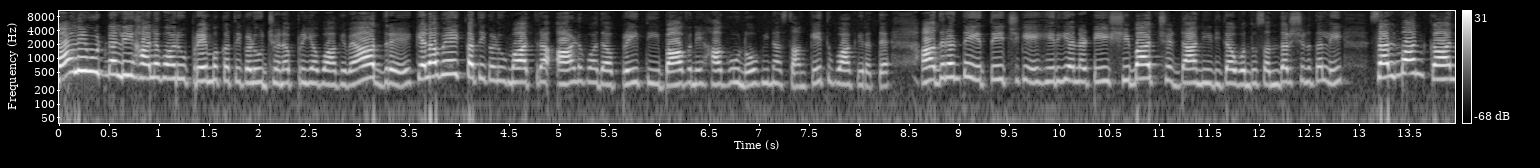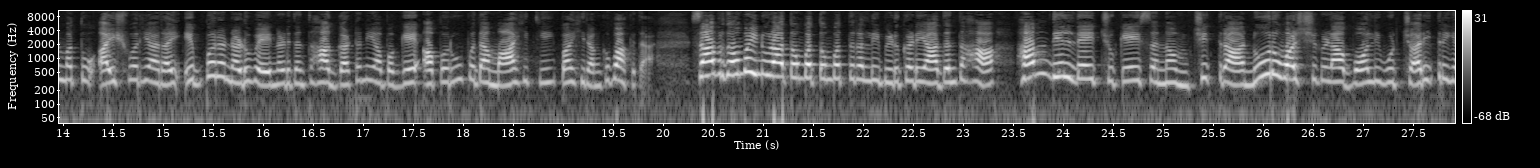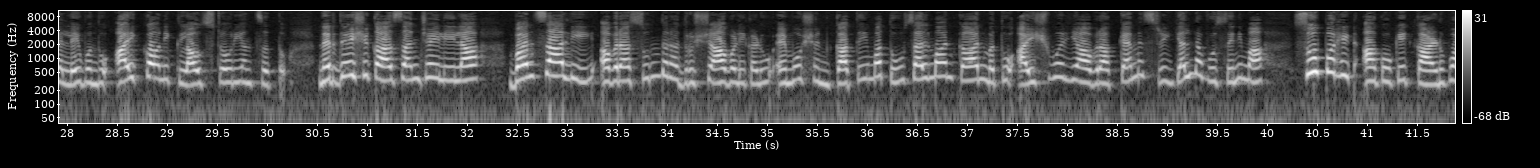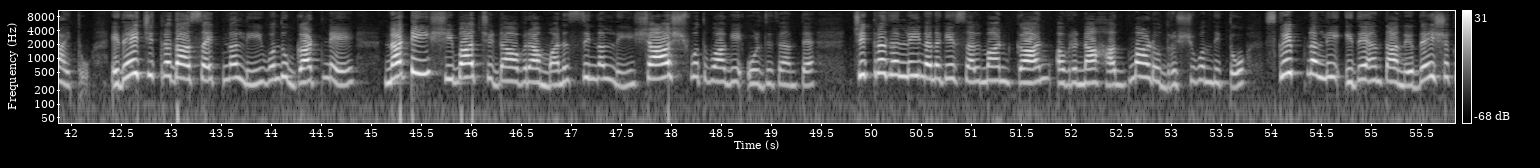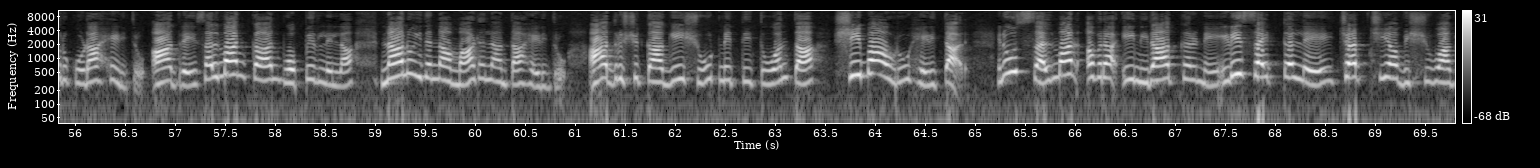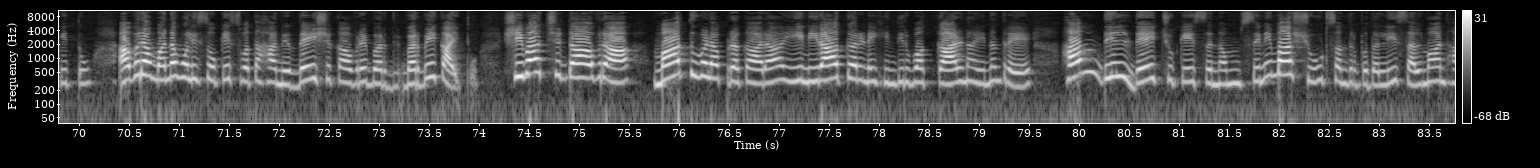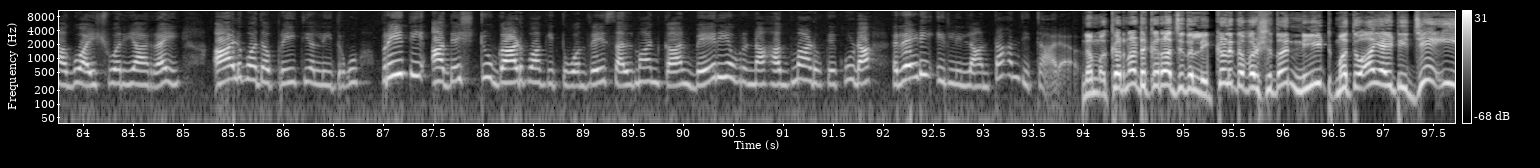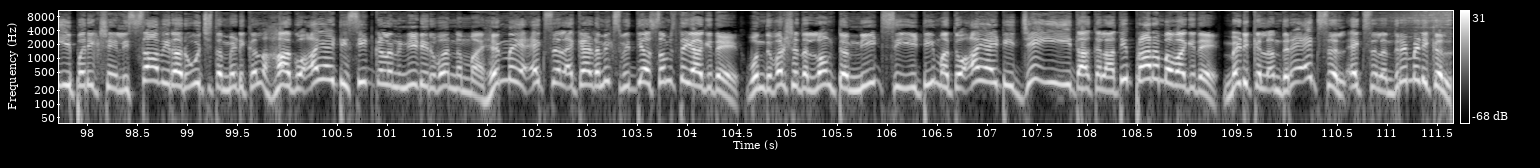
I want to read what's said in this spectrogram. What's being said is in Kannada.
ಬಾಲಿವುಡ್ನಲ್ಲಿ ಹಲವಾರು ಪ್ರೇಮ ಕಥೆಗಳು ಜನಪ್ರಿಯವಾಗಿವೆ, ಆದರೆ ಕೆಲವೇ ಕಥೆಗಳು ಮಾತ್ರ ಆಳವಾದ ಪ್ರೀತಿ, ಭಾವನೆ ಹಾಗೂ ನೋವಿನ ಸಂಕೇತವಾಗಿರುತ್ತೆ. ಅದರಂತೆ ಇತ್ತೀಚೆಗೆ ಹಿರಿಯ ನಟಿ ಶಿಬಾ ಚಡ್ಡಾ ನೀಡಿದ ಒಂದು ಸಂದರ್ಶನದಲ್ಲಿ ಸಲ್ಮಾನ್ ಖಾನ್ ಮತ್ತು ಐಶ್ವರ್ಯ ರೈ ಇಬ್ಬರ ನಡುವೆ ನಡೆದಂತಹ ಘಟನೆಯ ಬಗ್ಗೆ ಅಪರೂಪದ ಮಾಹಿತಿ ಬಹಿರಂಗವಾಗಿದೆ. ಸಾವಿರದ ಒಂಬೈನೂರ ತೊಂಬತ್ತೊಂಬತ್ತರಲ್ಲಿ ಬಿಡುಗಡೆಯಾದಂತಹ ಹಮ್ ದಿಲ್ ದೇ ಚುಕೆ ಸನಂ ಚಿತ್ರ ನೂರು ವರ್ಷಗಳ ಬಾಲಿವುಡ್ ಚರಿತ್ರೆಯಲ್ಲೇ ಒಂದು ಐಕಾನಿಕ್ ಲವ್ ಸ್ಟೋರಿ ಅನ್ಸುತ್ತು ನಿರ್ದೇಶಕ ಸಂಜಯ್ ಲೀಲಾ, ಬನ್ಸಾಲಿ ಅವರ ಸುಂದರ ದೃಶ್ಯಾವಳಿಗಳು, ಎಮೋಷನ್ ಕತೆ ಮತ್ತು ಸಲ್ಮಾನ್ ಖಾನ್ ಮತ್ತು ಐಶ್ವರ್ಯ ಅವರ ಕೆಮಿಸ್ಟ್ರಿ ಎಲ್ಲವೂ ಸಿನಿಮಾ ಸೂಪರ್ ಹಿಟ್ ಆಗೋಕೆ ಕಾರಣವಾಯಿತು. ಇದೇ ಚಿತ್ರದ ಸೆಟ್ನಲ್ಲಿ ಒಂದು ಘಟನೆ ನಟಿ ಶಿಬಾ ಚಿಡ್ಡಾ ಅವರ ಮನಸ್ಸಿನಲ್ಲಿ ಶಾಶ್ವತವಾಗಿ ಉಳಿದಿದಂತೆ ಚಿತ್ರದಲ್ಲಿ ನನಗೆ ಸಲ್ಮಾನ್ ಖಾನ್ ಅವರನ್ನ ಹಗ್ ಮಾಡೋ ದೃಶ್ಯವೊಂದಿತ್ತು ಸ್ಕ್ರಿಪ್ಟ್ನಲ್ಲಿ ಇದೆ ಅಂತ ನಿರ್ದೇಶಕರು ಕೂಡ ಹೇಳಿದ್ರು. ಆದ್ರೆ ಸಲ್ಮಾನ್ ಖಾನ್ ಒಪ್ಪಿರ್ಲಿಲ್ಲ. ನಾನು ಇದನ್ನ ಮಾಡಲ್ಲ ಅಂತ ಹೇಳಿದ್ರು. ಆ ದೃಶ್ಯಕ್ಕಾಗಿ ಶೂಟ್ ನಿಂತಿತ್ತು ಅಂತ ಶಿಬಾ ಅವರು ಹೇಳಿದ್ದಾರೆ. ಇನ್ನು ಸಲ್ಮಾನ್ ಅವರ ಈ ನಿರಾಕರಣೆ ಇಡೀ ಸೈಟ್ ಅಲ್ಲೇ ಚರ್ಚೆಯ ವಿಷಯವಾಗಿತ್ತು ಅವರ ಮನವೊಲಿಸೋಕೆ ಸ್ವತಃ ನಿರ್ದೇಶಕ ಅವರೇ ಬರ್ ಬರ್ಬೇಕಾಯ್ತು. ಶಿವಾ ಚಿಡ್ಡಾ ಅವರ ಮಾತುಗಳ ಪ್ರಕಾರ ಈ ನಿರಾಕರಣೆ ಹಿಂದಿರುವ ಕಾರಣ ಏನಂದ್ರೆ, ಹಮ್ ದಿಲ್ ದೇ ಚುಕೆ ಸನಂ ಸಿನಿಮಾ ಶೂಟ್ ಸಂದರ್ಭದಲ್ಲಿ ಸಲ್ಮಾನ್ ಹಾಗೂ ಐಶ್ವರ್ಯ ರೈ ಆಳವಾದ ಪ್ರೀತಿಯಲ್ಲಿದ್ರು ಪ್ರೀತಿ ಅದೆಷ್ಟು ಗಾಢವಾಗಿತ್ತು ಅಂದ್ರೆ ಸಲ್ಮಾನ್ ಖಾನ್ ಬೇರೆಯವರನ್ನ ಹಗ್ ಮಾಡೋಕೆ ಕೂಡ ರೆಡಿ ಇರ್ಲಿಲ್ಲ ಅಂತ ಅಂದಿದ್ದಾರೆ. ನಮ್ಮ ಕರ್ನಾಟಕ ರಾಜ್ಯದಲ್ಲಿ ಕಳೆದ ವರ್ಷದ ನೀಟ್ ಮತ್ತು ಐಐಟಿ ಜೆಇಇ ಪರೀಕ್ಷೆಯಲ್ಲಿ ಸಾವಿರಾರು ಉಚಿತ ಮೆಡಿಕಲ್ ಹಾಗೂ ಐಐಟಿ ಸೀಟ್ಗಳನ್ನು ನೀಡಿರುವ ನಮ್ಮ ಹೆಮ್ಮೆಯ ಎಕ್ಸೆಲ್ ಅಕಾಡೆಮಿಕ್ಸ್ ವಿದ್ಯಾಸಂಸ್ಥೆಯಾಗಿದೆ. ಒಂದು ವರ್ಷದ ಲಾಂಗ್ ಟರ್ಮ್ ನೀಟ್ ಸಿಇಟಿ ಮತ್ತು ಐಐಟಿ ಜೆಇಇ ದಾಖಲಾತಿ ಪ್ರಾರಂಭವಾಗಿದೆ. ಮೆಡಿಕಲ್ ಅಂದರೆ ಎಕ್ಸೆಲ್ ಎಕ್ಸೆಲ್ ಅಂದ್ರೆ ಮೆಡಿಕಲ್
